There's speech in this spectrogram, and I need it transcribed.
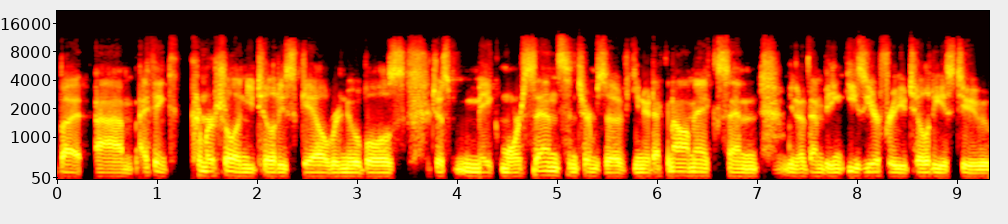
but um, i think commercial and utility scale renewables just make more sense in terms of unit economics and you know them being easier for utilities to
